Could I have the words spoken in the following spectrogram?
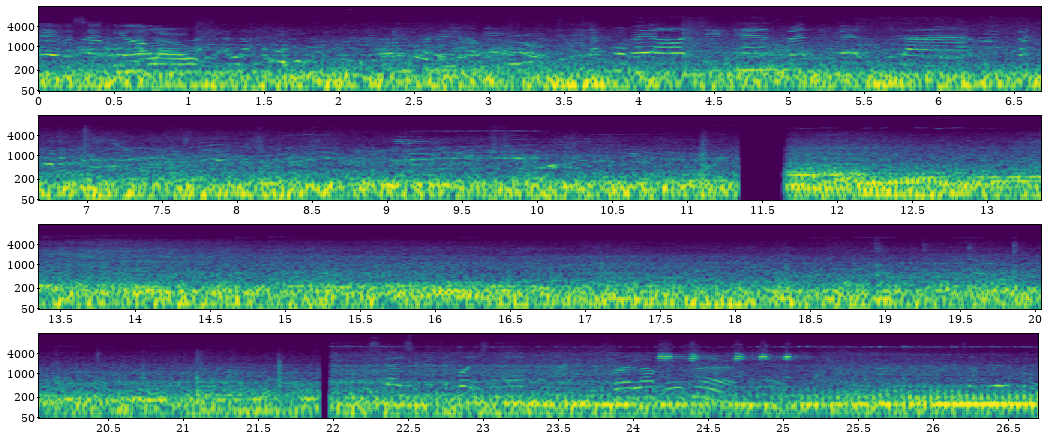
Hey, what's up, yo? Hello. Sila po kayo, chicken, 20 pesos lang. Kakulang kayo. The sky is beautiful, isn't it? Very lovely, isn't it? So beautiful.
